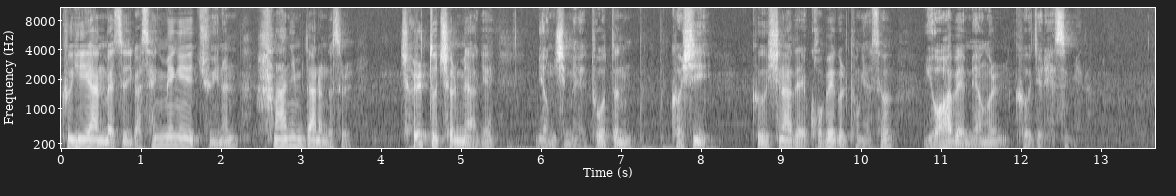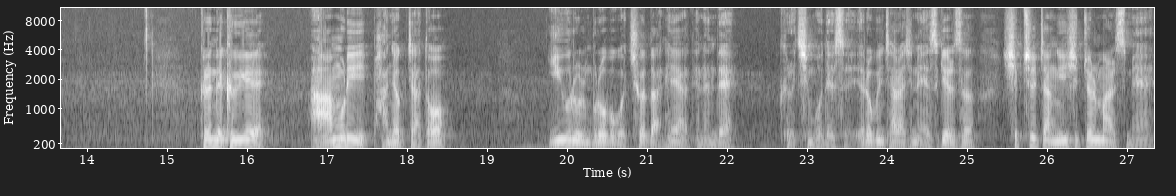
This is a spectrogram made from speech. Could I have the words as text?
그 이해한 메시지가 생명의 주인은 하나님이라는 것을 철두철미하게 명심해 두었던 것이 그 신하들의 고백을 통해서 요압의 명을 거절했습니다. 그런데 그에 아무리 반역자도 이유를 물어보고 처단해야 되는데 그렇지 못했어요. 여러분이 잘 아시는 에스겔서 17장 20절 말씀에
